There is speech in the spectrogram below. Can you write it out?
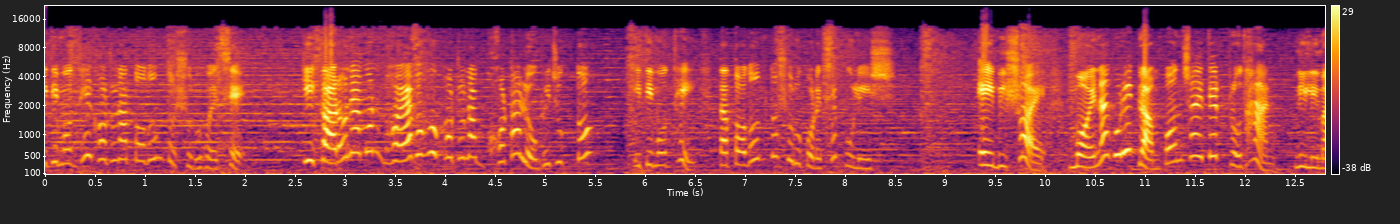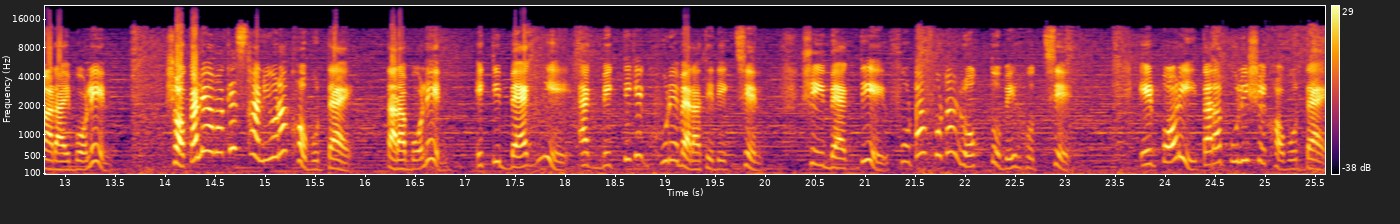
ইতিমধ্যেই ঘটনা তদন্ত শুরু হয়েছে। কি কারণে এমন ভয়াবহ ঘটনা ঘটাল অভিযুক্ত? ইতিমধ্যেই তা তদন্ত শুরু করেছে পুলিশ। এই বিষয়ে ময়নাগুড়ি গ্রাম পঞ্চায়েতের প্রধান নীলিমা রায় বলেন, সকালে আমাকে স্থানীয়রা খবর দেয়। তারা বলেন একটি ব্যাগ নিয়ে এক ব্যক্তিকে ঘুরে বেড়াতে দেখছেন। সেই ব্যাগ দিয়ে ফোটা ফোঁটা রক্ত বের হচ্ছে। এরপরই তারা পুলিশে খবর দেয়।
